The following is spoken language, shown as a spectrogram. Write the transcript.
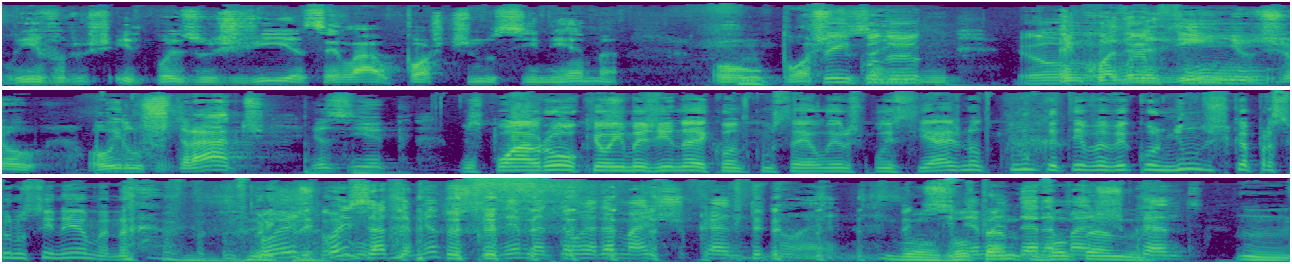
livros e depois os via, sei lá, postos no cinema ou postos Sim, em, eu, em, quadradinhos eu ou, ou, ilustrados. Eu dizia que. O Poirot que eu imaginei quando comecei a ler os policiais não, nunca teve a ver com nenhum dos que apareceu no cinema, não é? Pois, pois, exatamente, o cinema então era mais chocante, não é? Bom, o cinema voltando, era voltando, mais chocante. Hum,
